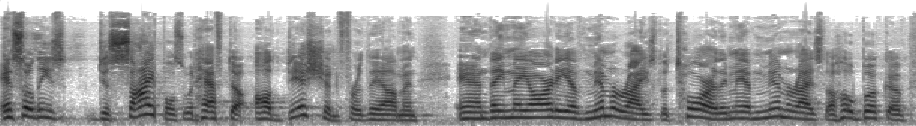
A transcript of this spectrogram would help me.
And so these disciples would have to audition for them, and, and they may already have memorized the Torah. They may have memorized the whole book of,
